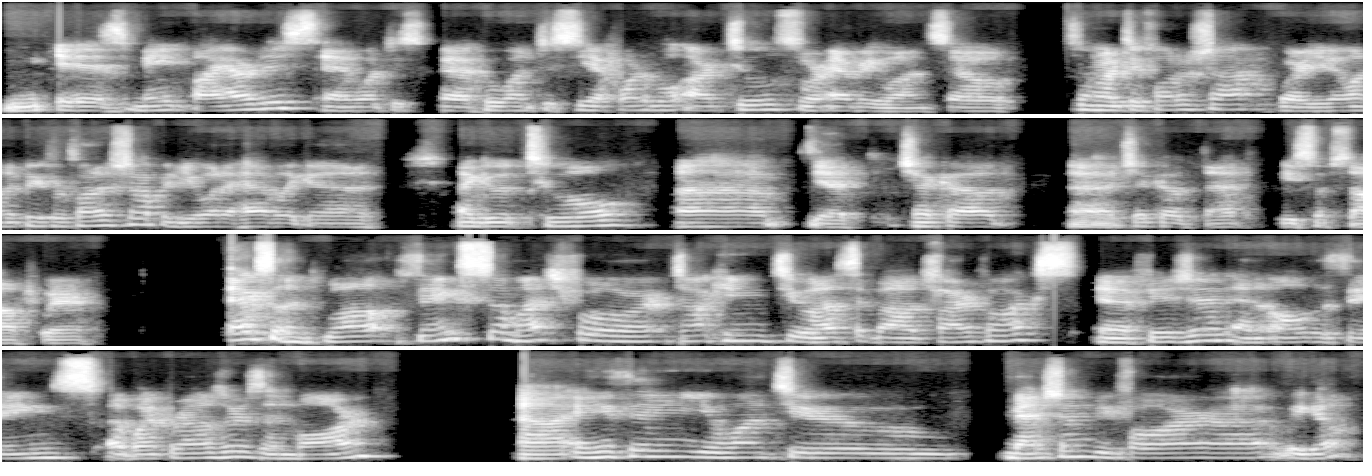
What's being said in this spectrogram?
It is made by artists and want to, uh, who want to see affordable art tools for everyone. So similar to Photoshop, where you don't want to pay for Photoshop and you want to have like a a good tool. Um, yeah, check out uh, check out that piece of software. Excellent. Well, thanks so much for talking to us about Firefox, uh, Fission, and all the things of web browsers and more. Uh, anything you want to mention before uh, we go?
